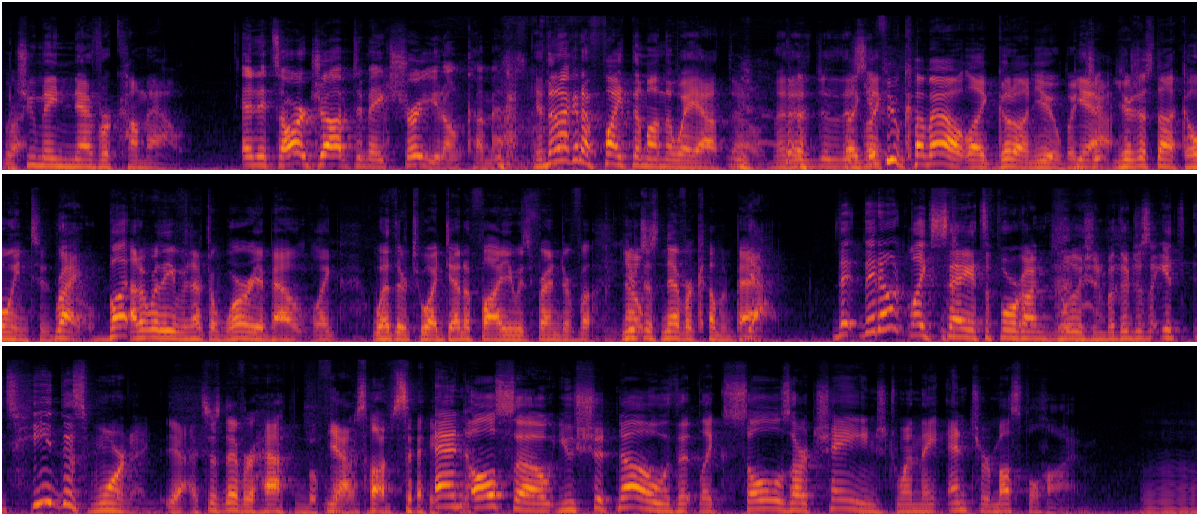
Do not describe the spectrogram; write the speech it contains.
but Right. you may never come out. And it's our job to make sure you don't come out. And they're not going to fight them on the way out, though. They're- they're Like, if you come out, like good on you, but Yeah. you're, you're just not going to. though. Right, but- I don't really even have to worry about like whether to identify you as friend or foe. You're Nope. just never coming yeah, back. they, they don't like say it's a foregone conclusion, but they're just like, it's, it's heed this warning. Yeah, it's just never happened before. Yeah. That's all I'm saying. And also, you should know that like souls are changed when they enter Muspelheim. Hmm.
